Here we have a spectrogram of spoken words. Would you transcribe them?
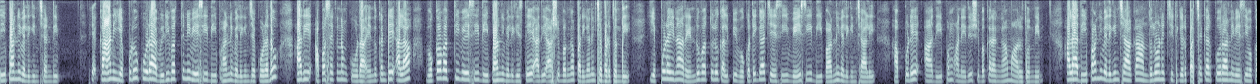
దీపాన్ని వెలిగించండి. కానీ ఎప్పుడూ కూడా విడివత్తుని వేసి దీపాన్ని వెలిగించకూడదు. అది అపశకనం కూడా. ఎందుకంటే అలా ఒక వత్తి వేసి దీపాన్ని వెలిగిస్తే అది అశుభంగా పరిగణించబడుతుంది. ఎప్పుడైనా రెండు వత్తులు కలిపి ఒకటిగా చేసి వేసి దీపాన్ని వెలిగించాలి. అప్పుడే ఆ దీపం అనేది శుభకరంగా మారుతుంది. అలా దీపాన్ని వెలిగించాక అందులోని చిటికెడు పచ్చకర్పూరాన్ని వేసి ఒక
